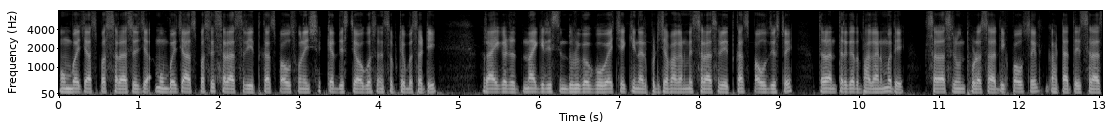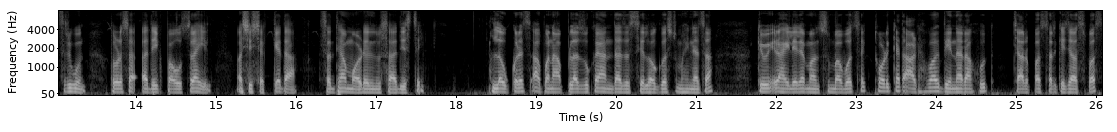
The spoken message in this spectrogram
मुंबईच्या आसपास सरासरीच्या मुंबईच्या आसपासही सरासरी इतकाच पाऊस होण्याची शक्यता दिसते ऑगस्ट आणि सप्टेंबरसाठी. रायगड रत्नागिरी सिंधुदुर्ग गोव्याच्या किनारपट्टीच्या भागांमध्ये सरासरी इतकाच पाऊस दिसतोय. तर अंतर्गत भागांमध्ये सरासरीहून थोडासा अधिक पाऊस राहील घाटातही सरासरीहून थोडासा अधिक पाऊस राहील अशी शक्यता सध्या मॉडेलनुसार दिसते. लवकरच आपण आपला जो काय अंदाज असेल ऑगस्ट महिन्याचा किंवा राहिलेल्या मान्सूनबाबतचा एक थोडक्यात आढावा देणार आहोत चार पाच तारखेच्या आसपास.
